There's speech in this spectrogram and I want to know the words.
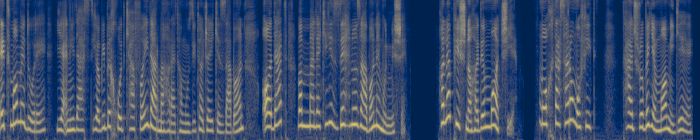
اتمام دوره یعنی دستیابی به خودکفایی در مهارت آموزی تا جایی که زبان عادت و ملکه ذهن و زبانمون میشه. حالا پیشنهاد ما چیه؟ مختصر و مفید. تجربه ما میگه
